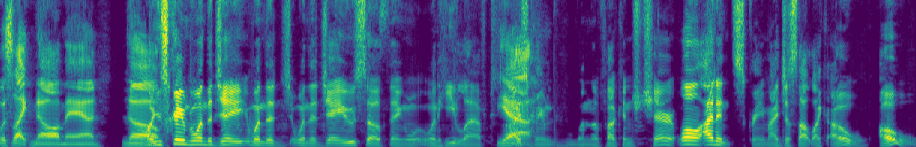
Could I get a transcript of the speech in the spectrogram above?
was like, "No, man, no." oh, you screamed when the Jay when the when the Jay Uso thing when he left. Yeah, I screamed when the fucking chair. Well, I didn't scream. I just thought like, oh, oh,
